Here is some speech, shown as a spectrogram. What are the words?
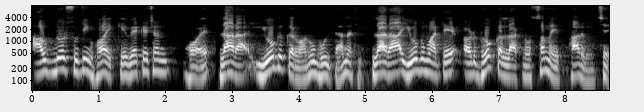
આઉટડોર શૂટિંગ હોય કે વેકેશન હોય, લારા યોગ કરવાનું ભૂલતા નથી. લારા યોગ માટે અડધો કલાકનો સમય ફાળવે છે.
